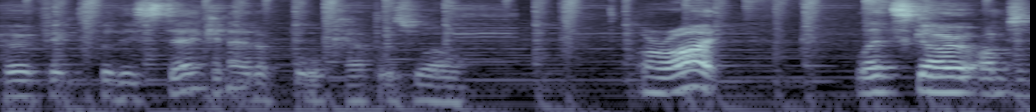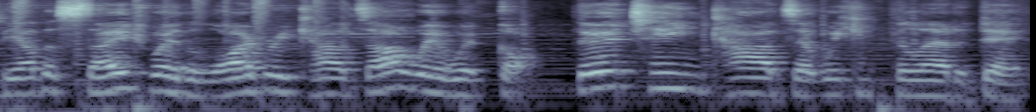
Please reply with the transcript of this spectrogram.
perfect for this deck and at a 4 cap as well. All right, let's go on to the other stage where the library cards are, where we've got 13 cards that we can fill out a deck.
